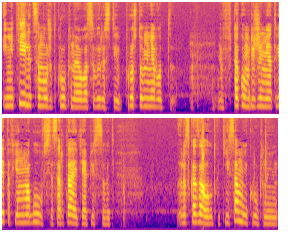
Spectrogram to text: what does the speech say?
и метелица может крупная у вас вырасти. Просто у меня вот в таком режиме ответов я не могу все сорта эти описывать. Рассказала вот какие самые крупные,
